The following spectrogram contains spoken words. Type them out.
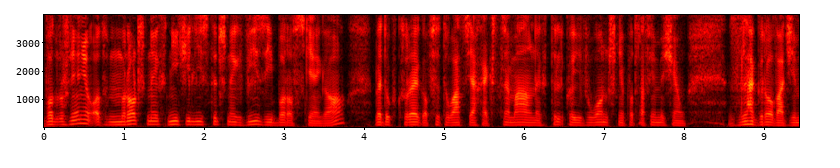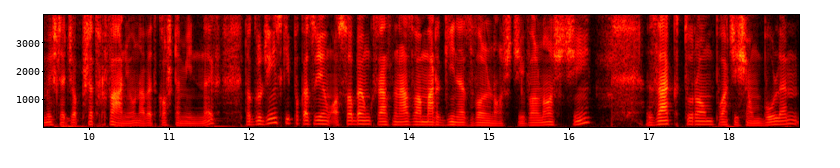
W odróżnieniu od mrocznych, nihilistycznych wizji Borowskiego, według którego w sytuacjach ekstremalnych tylko i wyłącznie potrafimy się zlagrować i myśleć o przetrwaniu, nawet kosztem innych, to Grudziński pokazuje osobę, która znalazła margines wolności. Wolności, za którą płaci się bólem,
